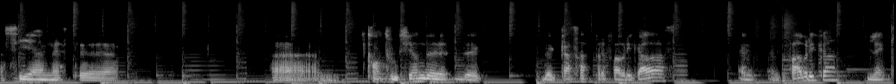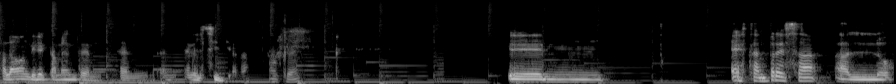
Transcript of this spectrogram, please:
hacían este construcción de, casas prefabricadas en, fábrica y la instalaban directamente en, el sitio. esta empresa, a los,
